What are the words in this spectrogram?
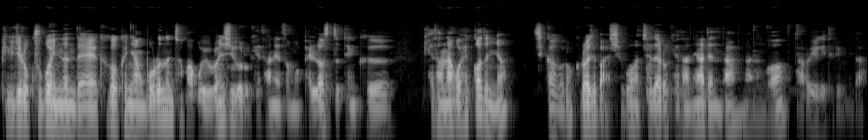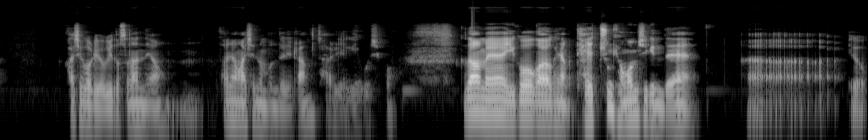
빌지로 굽어 있는데 그거 그냥 모르는 척하고 이런 식으로 계산해서 뭐 밸러스트 탱크 계산하고 했거든요. 직각으로 그러지 마시고 제대로 계산해야 된다라는 거 따로 얘기 드립니다. 가시거리 여기도 써놨네요. 음, 선형하시는 분들이랑 잘 얘기해 보시고 그 다음에 이거가 그냥 대충 경험식인데 아, 이거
